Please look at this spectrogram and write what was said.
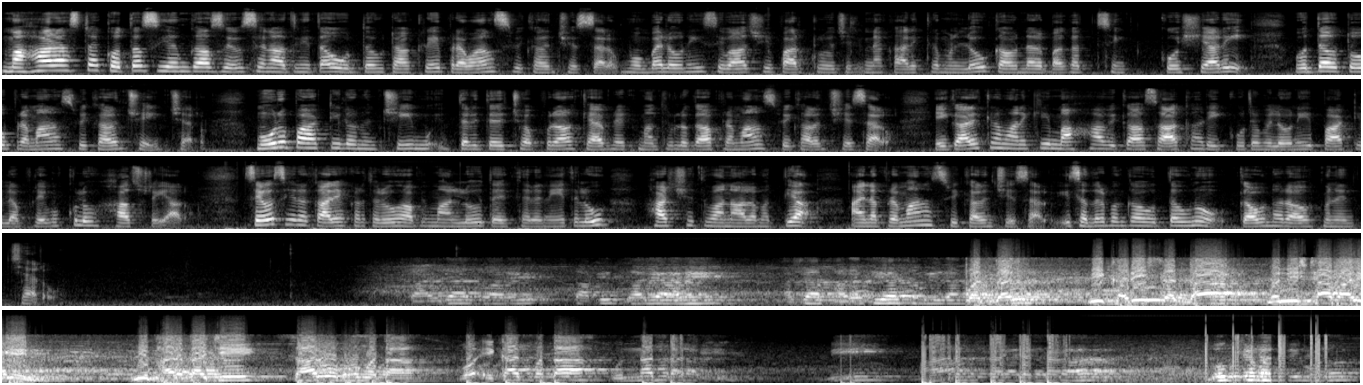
మహారాష్ట్ర కొత్త సీఎంగా శివసేన అధినేత ఉద్ధవ్ ఠాక్రే ప్రమాణ స్వీకారం చేశారు. ముంబైలోని శివాజీ పార్కులో జరిగిన కార్యక్రమంలో గవర్నర్ భగత్ సింగ్ కోశ్యారి ఉద్ధవ్తో ప్రమాణ స్వీకారం చేయించారు. మూడు పార్టీల నుంచి ఇద్దరిద్దరి చొప్పున కేబినెట్ మంత్రులుగా ప్రమాణ స్వీకారం చేశారు. ఈ కార్యక్రమానికి మహావికాస్ ఆఘాడీ కూటమిలోని పార్టీల ప్రముఖులు హాజరయ్యారు. శివసేన కార్యకర్తలు అభిమానులు తదితర నేతలు హర్షధ్వానాల మధ్య ఆయన ప్రమాణ స్వీకారం చేశారు. ఈ సందర్భంగా ఉద్దవ్ను గవర్నర్ అభినందించారు कायद्याद्वारे स्थापित झाले आहे अशा भारतीय संविधानाबद्दल मी खरी श्रद्धा व निष्ठा बाळगेन. मी भारताची सार्वभौमता व एकात्मता उन्नत राखीन. मी महाराष्ट्र राज्याचा मुख्यमंत्री म्हणून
